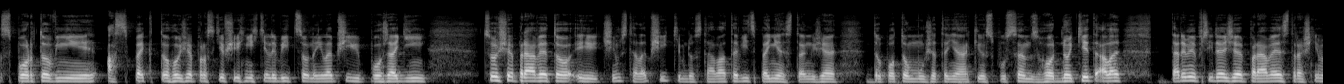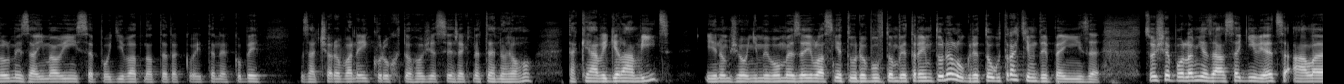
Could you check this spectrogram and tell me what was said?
sportovní aspekt toho, že prostě všichni chtěli být co nejlepší pořadí, což je právě to, i čím jste lepší, tím dostáváte víc peněz, takže to potom můžete nějakým způsobem zhodnotit, ale tady mi přijde, že právě je strašně velmi zajímavý se podívat na ten takový ten jakoby začarovaný kruh toho, že si řeknete, no jo, tak já vydělám víc, jenomže oni mi omezejí vlastně tu dobu v tom větrném tunelu, kde to utratím ty peníze. Což je podle mě zásadní věc, ale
